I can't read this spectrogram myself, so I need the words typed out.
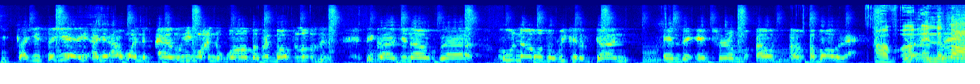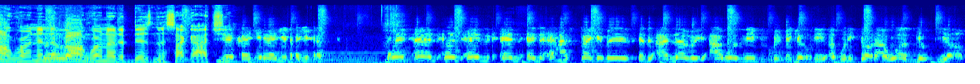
like you said, yeah, I, I won the battle, he won the war, but we're both losing because you know uh, who knows what we could have done in the interim of, of, of all of that. Of, You know uh, in the saying? long run, in the long run of the business, I got you. Yeah, yeah, yeah, yeah. And and, and, and, and and the aspect of it is, I never, I wasn't even guilty of what he thought I was guilty of.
